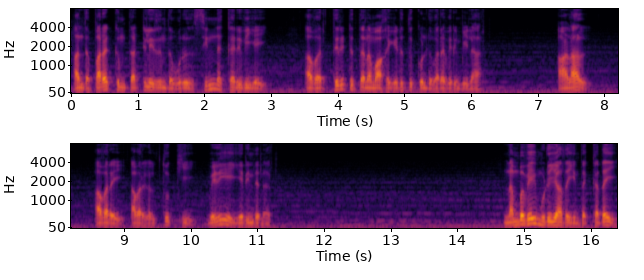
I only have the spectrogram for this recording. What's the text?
அந்த பறக்கும் தட்டிலிருந்த ஒரு சின்ன கருவியை அவர் திருட்டுத்தனமாக எடுத்துக்கொண்டு வர விரும்பினார். ஆனால் அவரை அவர்கள் தூக்கி வெளியே எறிந்தனர். நம்பவே முடியாத இந்த கதை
